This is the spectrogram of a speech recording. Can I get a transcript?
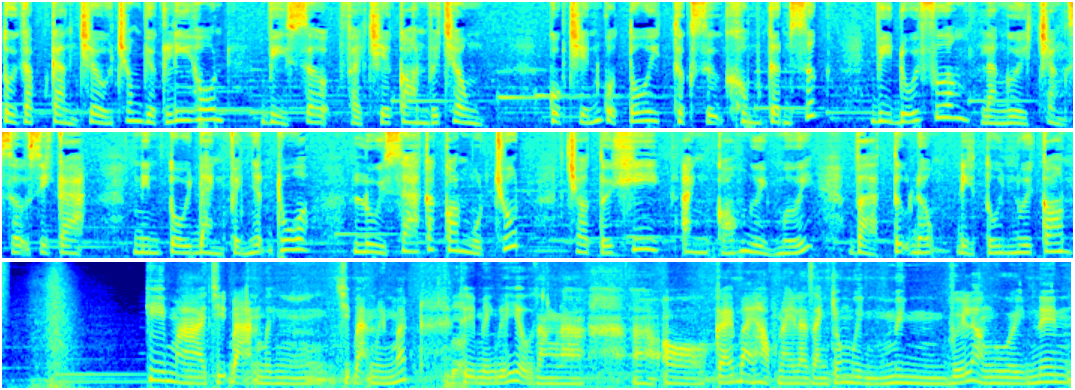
Tôi gặp cản trở trong việc ly hôn vì sợ phải chia con với chồng. Cuộc chiến của tôi thực sự không cân sức vì đối phương là người chẳng sợ gì cả, nên tôi đành phải nhận thua, lùi xa các con một chút, cho tới khi anh có người mới và tự động để tôi nuôi con khi mà chị bạn mình chị bạn mình mất vâng. thì mình mới hiểu rằng là à, ờ cái bài học này là dành cho mình mình với là người nên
